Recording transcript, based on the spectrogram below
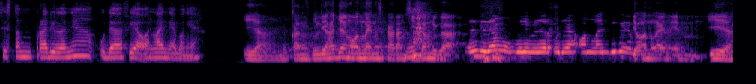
sistem peradilannya udah via online ya bang ya? Iya, bukan kuliah aja yang online sekarang, sidang juga sidang benar-benar udah online juga ya, di Bang? online in. Iya,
